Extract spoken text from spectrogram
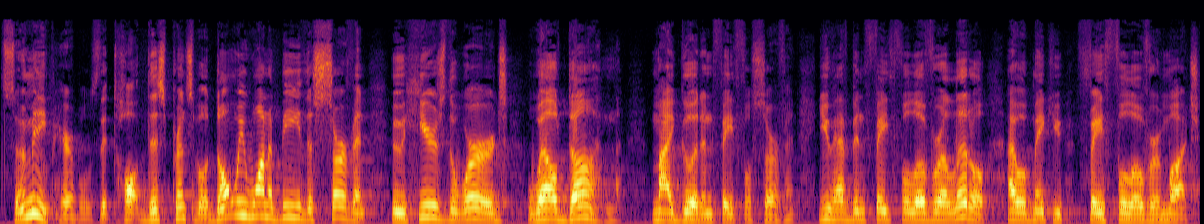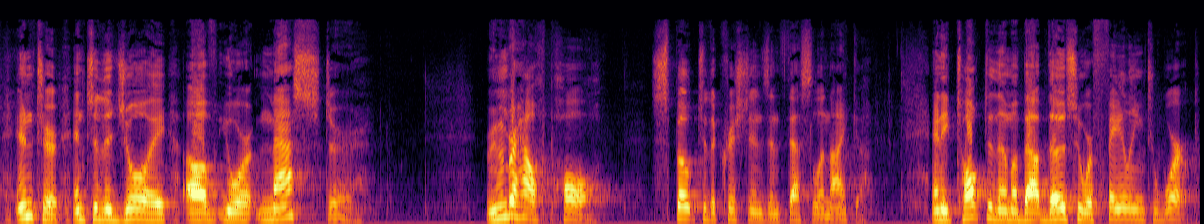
So many parables that taught this principle. Don't we want to be the servant who hears the words, Well done, my good and faithful servant? You have been faithful over a little, I will make you faithful over much. Enter into the joy of your master. Remember how Paul spoke to the Christians in Thessalonica, and he talked to them about those who were failing to work,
